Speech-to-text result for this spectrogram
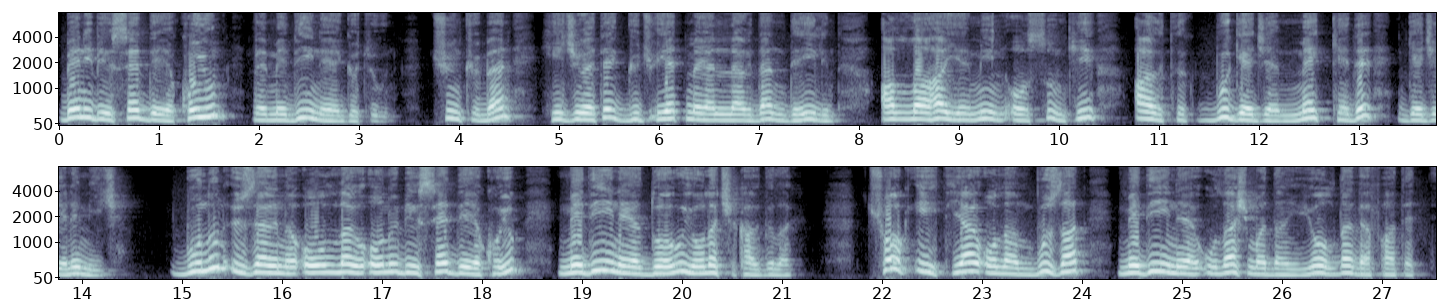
Beni bir seddeye koyun ve Medine'ye götürün. Çünkü ben hicrete gücü yetmeyenlerden değilim. Allah'a yemin olsun ki artık bu gece Mekke'de gecelemeyeceğim. Bunun üzerine oğulları onu bir seddeye koyup Medine'ye doğru yola çıkardılar. Çok ihtiyar olan bu zat Medine'ye ulaşmadan yolda vefat etti.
